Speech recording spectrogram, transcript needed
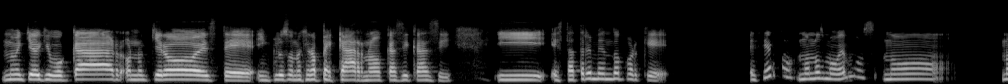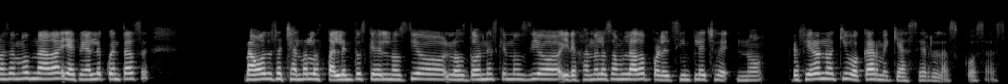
no me quiero equivocar o no quiero, este, incluso no quiero pecar, ¿no? Casi, casi. Y está tremendo porque es cierto, no nos movemos, no, no hacemos nada y al final de cuentas vamos desechando los talentos que Él nos dio, los dones que nos dio y dejándolos a un lado por el simple hecho de no, prefiero no equivocarme que hacer las cosas.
